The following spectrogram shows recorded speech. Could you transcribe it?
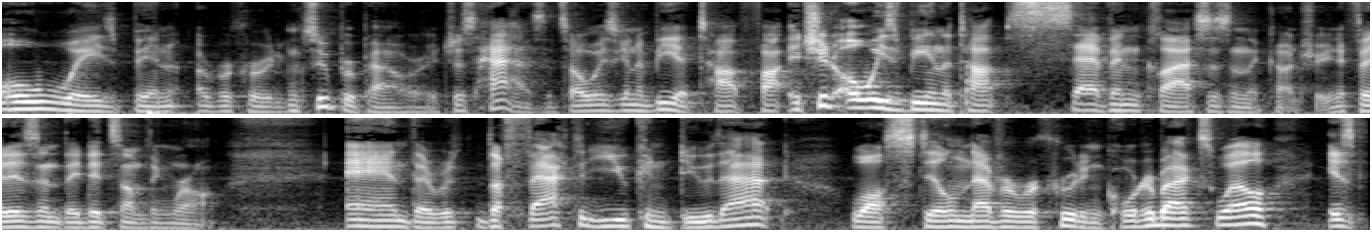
always been a recruiting superpower. It just has. It's always going to be a top five. It should always be in the top seven classes in the country. And if it isn't, they did something wrong. And there was the fact that you can do that while still never recruiting quarterbacks well is.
